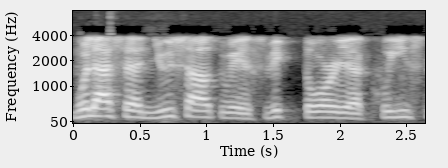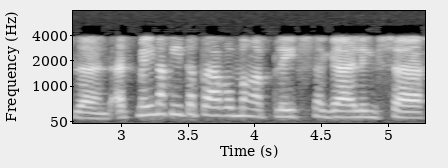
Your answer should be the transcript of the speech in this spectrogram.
mula sa New South Wales, Victoria, Queensland at may nakita pa ako mga plates na galing sa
